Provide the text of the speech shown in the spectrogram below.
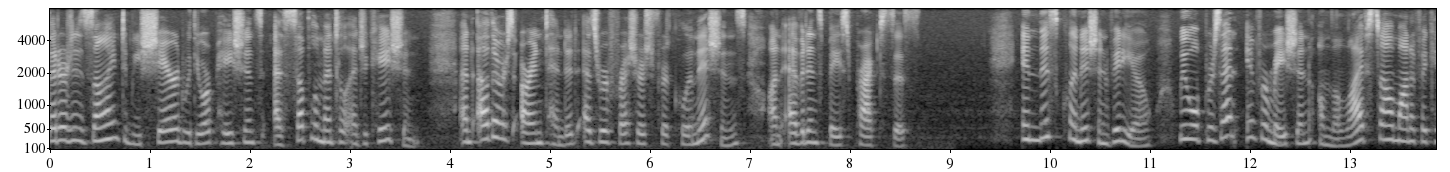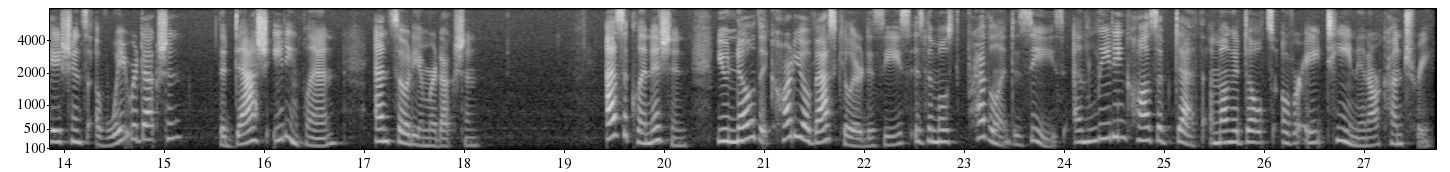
that are designed to be shared with your patients as supplemental education, and others are intended as refreshers for clinicians on evidence based practices. In this clinician video, we will present information on the lifestyle modifications of weight reduction, the DASH eating plan, and sodium reduction. As a clinician, you know that cardiovascular disease is the most prevalent disease and leading cause of death among adults over 18 in our country.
